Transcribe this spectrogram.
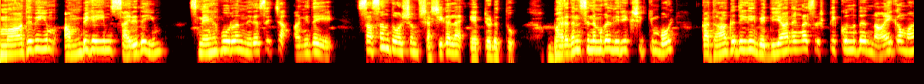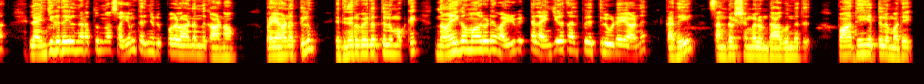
മാധവിയും അംബികയും സരിതയും സ്നേഹപൂർവം നിരസിച്ച അനിതയെ സസന്തോഷം ശശികല ഏറ്റെടുത്തു. ഭരതൻ സിനിമകൾ നിരീക്ഷിക്കുമ്പോൾ കഥാഗതിയിൽ വ്യതിയാനങ്ങൾ സൃഷ്ടിക്കുന്നത് നായികമാർ ലൈംഗികതയിൽ നടത്തുന്ന സ്വയം തിരഞ്ഞെടുപ്പുകളാണെന്ന് കാണാം. പ്രയാണത്തിലും രതിനിർവേദത്തിലുമൊക്കെ നായികമാരുടെ വഴിവിട്ട ലൈംഗിക താല്പര്യത്തിലൂടെയാണ് കഥയിൽ സംഘർഷങ്ങൾ ഉണ്ടാകുന്നത് പാധേയത്തിലും അതെ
